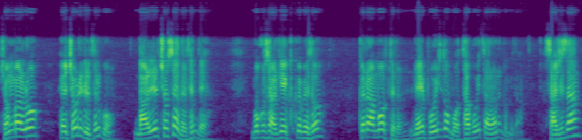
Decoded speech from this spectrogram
정말로 회초리를 들고 난리를 쳤어야 될 텐데, 먹고 살기에 급급해서 그러한 모습들을 내보이지도 못하고 있다는 겁니다. 사실상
